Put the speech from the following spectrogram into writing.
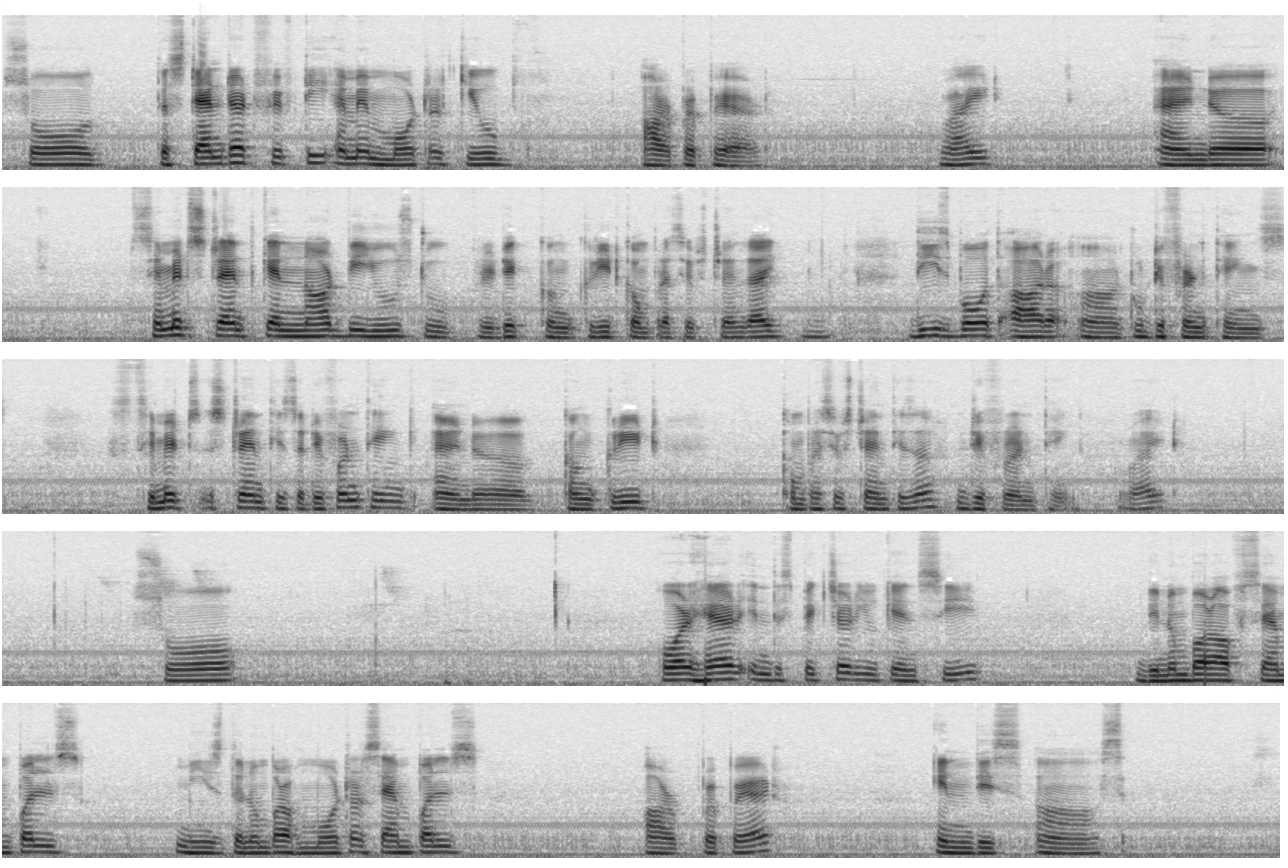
So the standard 50 mm mortar cubes are prepared right? And uh, cement strength cannot be used to predict concrete compressive strength. Right these both are uh, two different things. Cement strength is a different thing and uh, concrete compressive strength is a different thing right? So over here in this picture you can see the number of samples means the number of mortar samples are prepared. In this uh,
